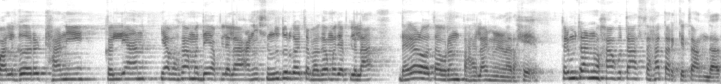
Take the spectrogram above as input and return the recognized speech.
पालघर ठाणे कल्याण या भागामध्ये आपल्याला आणि सिंधुदुर्गाच्या भागामध्ये आपल्याला ढगाळ वातावरण पाहायला मिळणार आहे. तर मित्रांनो हा होता सहा तारखेचा अंदाज.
